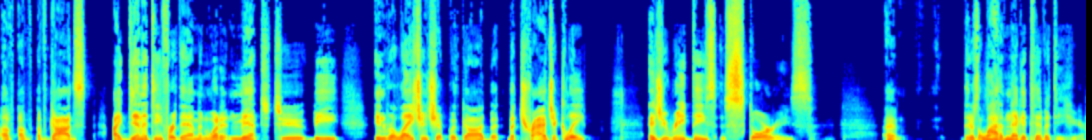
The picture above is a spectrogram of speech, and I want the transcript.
of, of, of God's identity for them and what it meant to be in relationship with God. But, but tragically, as you read these stories, uh, there's a lot of negativity here.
